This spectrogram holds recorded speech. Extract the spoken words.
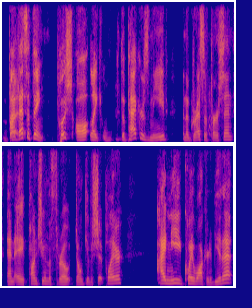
but that's the thing. Push all like the Packers need an aggressive person and a punch you in the throat, don't give a shit player. I need Quay Walker to be that.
